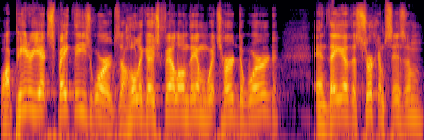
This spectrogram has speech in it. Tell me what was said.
While Peter yet spake these words, the Holy Ghost fell on them which heard the word, and they of the circumcision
